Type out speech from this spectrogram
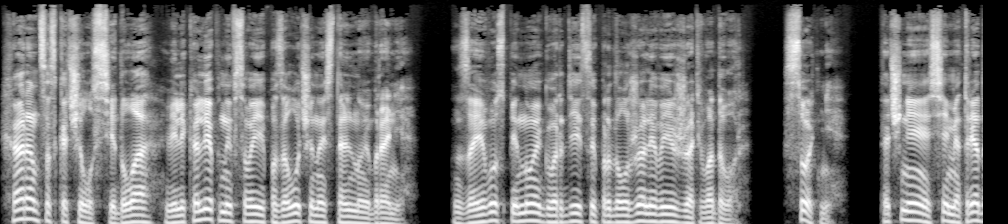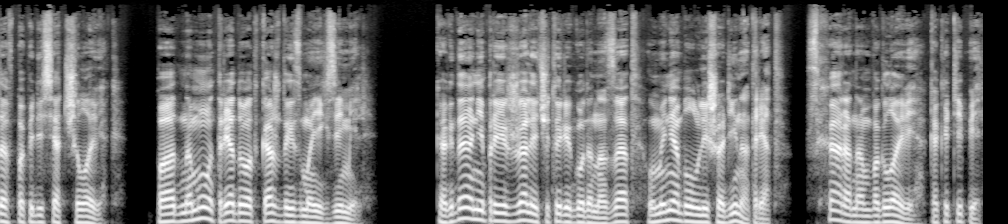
Харан соскочил с седла, великолепный в своей позолоченной стальной броне. За его спиной гвардейцы продолжали выезжать во двор. Сотни. Точнее, семь отрядов по 50 человек. По одному отряду от каждой из моих земель. Когда они приезжали четыре года назад, у меня был лишь один отряд, с Хараном во главе, как и теперь.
